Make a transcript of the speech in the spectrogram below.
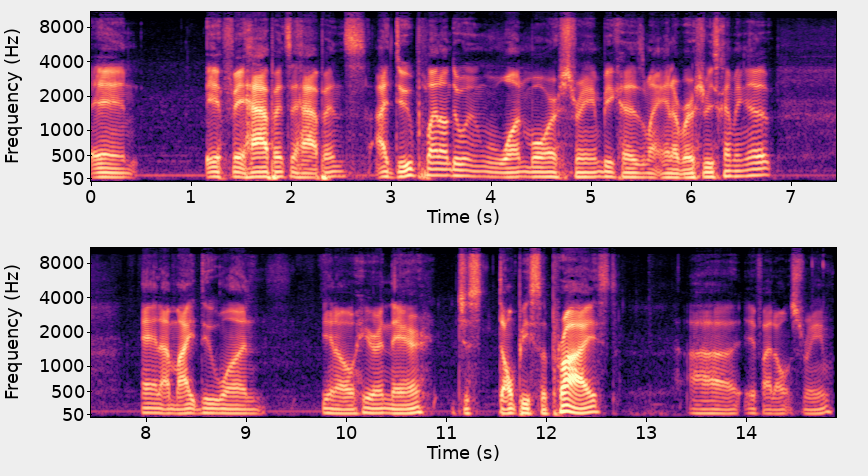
And if it happens, it happens. I do plan on doing one more stream because my anniversary is coming up and I might do one, you know, here and there. Just don't be surprised uh, if I don't stream.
